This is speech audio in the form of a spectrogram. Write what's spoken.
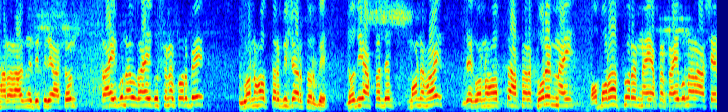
ধারা রাজনীতি ফিরে আসুন। ট্রাইব্যুনাল রায় ঘোষণা করবে, গণহত্যার বিচার করবে। যদি আপনাদের মনে হয় যে গণহত্যা আপনারা করেন নাই, অপরাধ করেন নাই, আপনার ট্রাইব্যুনাল আসেন,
